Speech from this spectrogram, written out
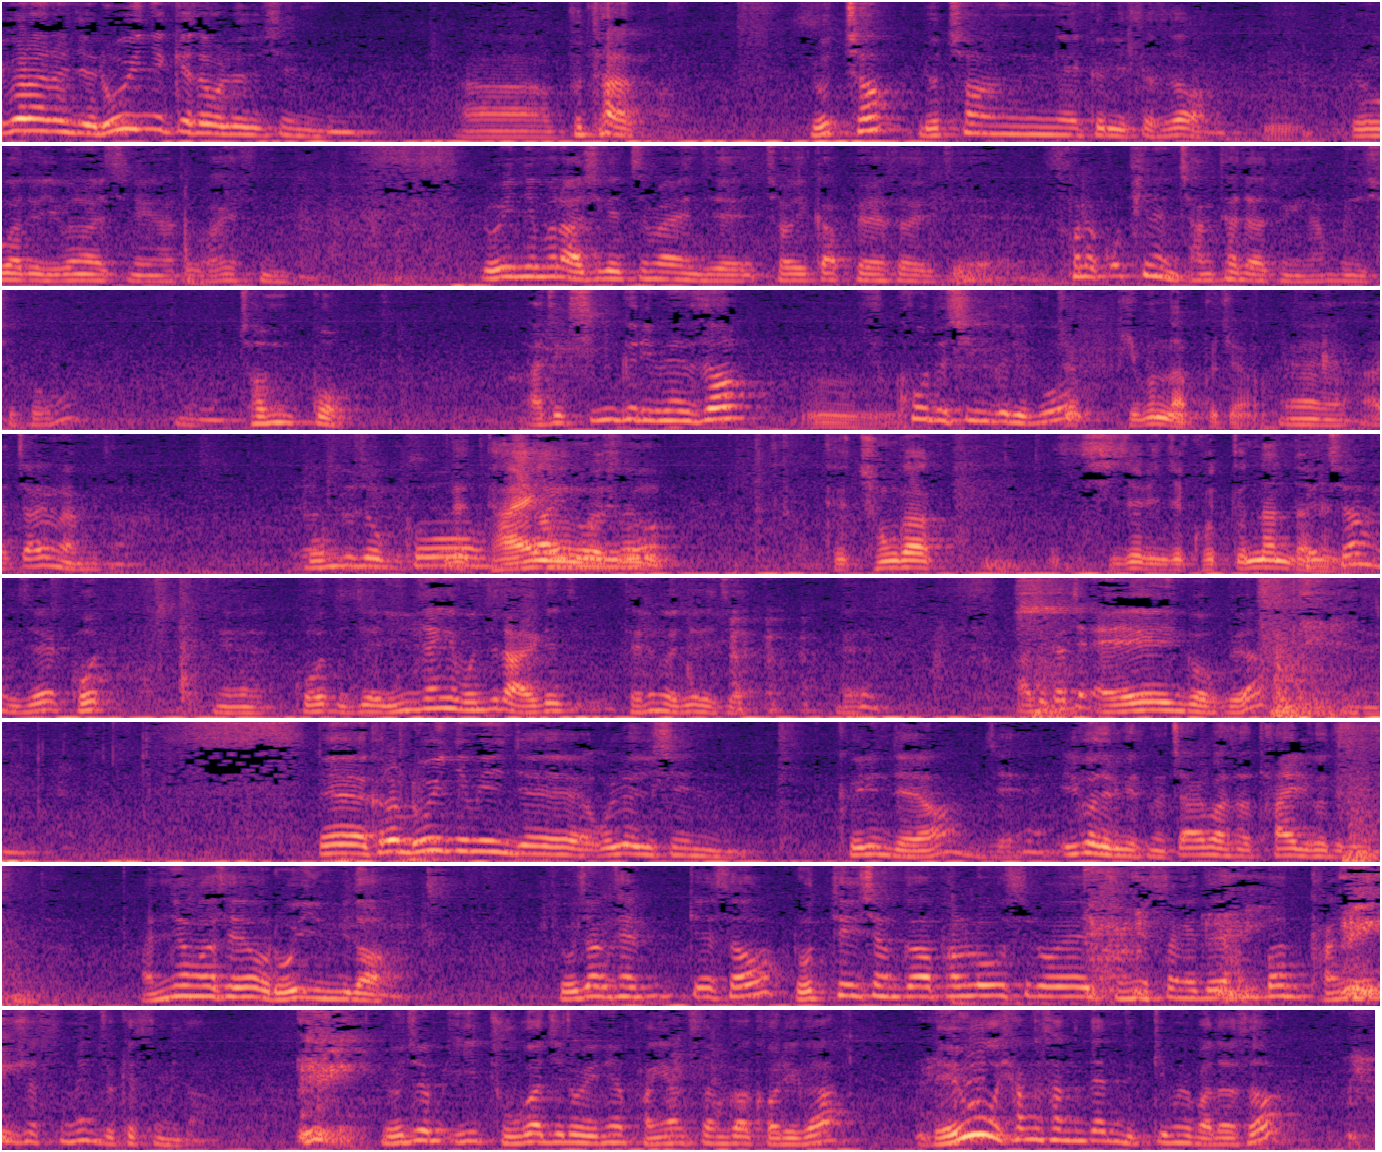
이번에는 이제 로이님께서 올려주신 아, 부탁 요청 요청의 글이 있어서 이거 가지고 이번에 진행하도록 하겠습니다. 로이님은 아시겠지만 이제 저희 카페에서 이제 손에 꼽히는 장타자 중에 한 분이시고 뭐 젊고 아직 싱글이면서 음, 스코어도 싱글이고 좀 기분 나쁘죠. 예, 아, 짜증납니다. 몸도 좋고 근데 다행인 것은 어리고 그 총각 시절이 이제 곧 끝난다는. 그렇죠. 이제 곧, 예, 곧 이제 인생이 뭔지를 알게 되는 거죠, 이제. 예. 아직까지는 애인 거고요. 예. 예, 그럼 로이님이 이제 올려주신 글인데요. 이제 읽어드리겠습니다. 짧아서 다 읽어드리겠습니다. 안녕하세요, 로이입니다. 교장님께서 로테이션과 팔로우 스로의 중요성에 대해 한번 강의해 주셨으면 좋겠습니다. 요즘 이 두 가지로 인해 방향성과 거리가 매우 향상된 느낌을 받아서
